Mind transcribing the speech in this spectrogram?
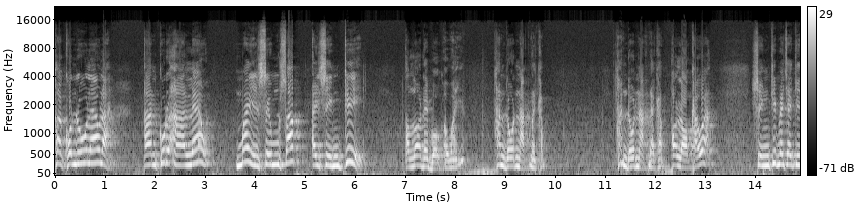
ถ้าคนรู้แล้วล่ะ อ่านกุรอานแล้ว ไม่ซึมซับไอสิ่งที่อัลลอฮ์ได้บอกเอาไว้ ท่านโดนหนักนะครับ ท่านโดนหนักนะครับเพราะหลอกเขาอะสิ่งที่ไม่ใช่กี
